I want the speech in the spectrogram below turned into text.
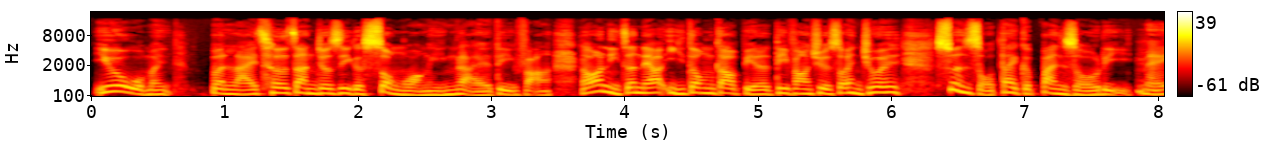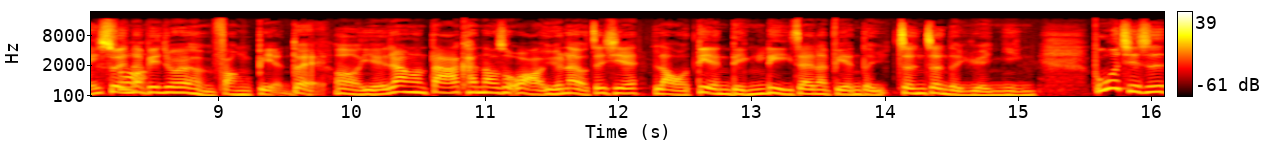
因为我们本来车站就是一个送往迎来的地方，然后你真的要移动到别的地方去的时候，你就会顺手带个伴手礼，没错，所以那边就会很方便。对，嗯，也让大家看到说，哇，原来有这些老店林立在那边的真正的原因。不过，其实。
